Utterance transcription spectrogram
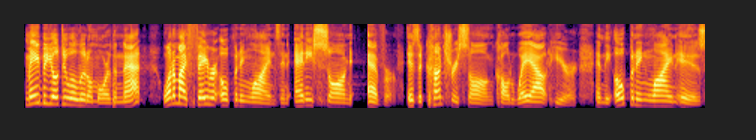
Maybe you'll do a little more than that. One of my favorite opening lines in any song ever is a country song called Way Out Here. And the opening line is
